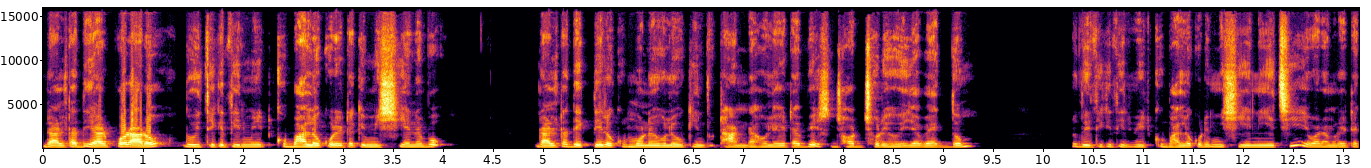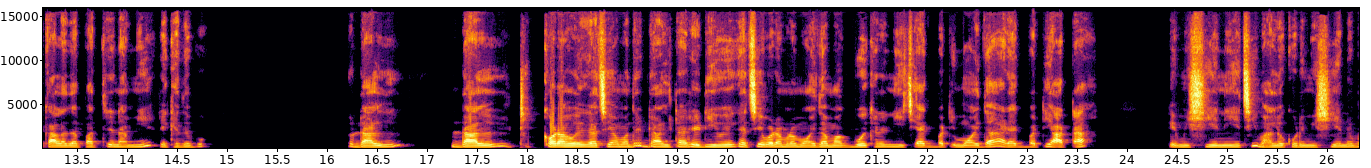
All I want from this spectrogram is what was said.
ডালটা দেওয়ার পর আরও দুই থেকে তিন মিনিট খুব ভালো করে এটাকে মিশিয়ে নেব। ডালটা দেখতে এরকম মনে হলেও কিন্তু ঠান্ডা হলে এটা বেশ ঝরঝরে হয়ে যাবে একদম। দুই থেকে তিন মিনিট খুব ভালো করে মিশিয়ে নিয়েছি, এবার আমরা এটাকে আলাদা পাত্রে নামিয়ে রেখে দেব। তো ডাল ডাল ঠিক করা হয়ে গেছে, আমাদের ডালটা রেডি হয়ে গেছে। এবার আমরা ময়দা মাখবো, এখানে নিয়েছি এক বাটি ময়দা আর এক বাটি আটা। মিশিয়ে নিয়েছি, ভালো করে মিশিয়ে নেব।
